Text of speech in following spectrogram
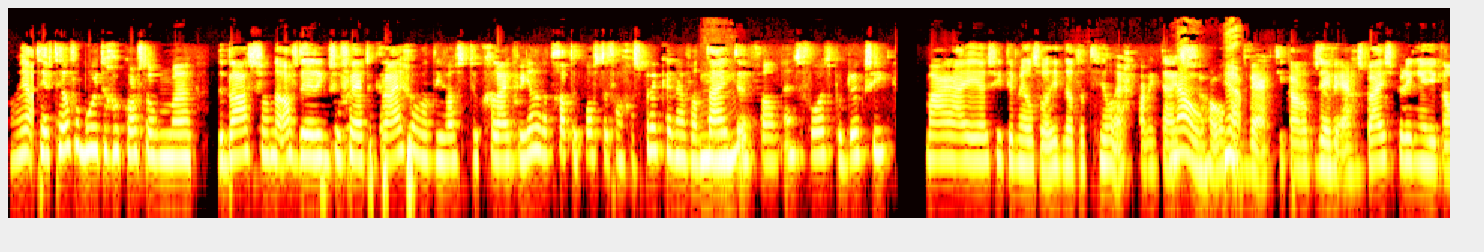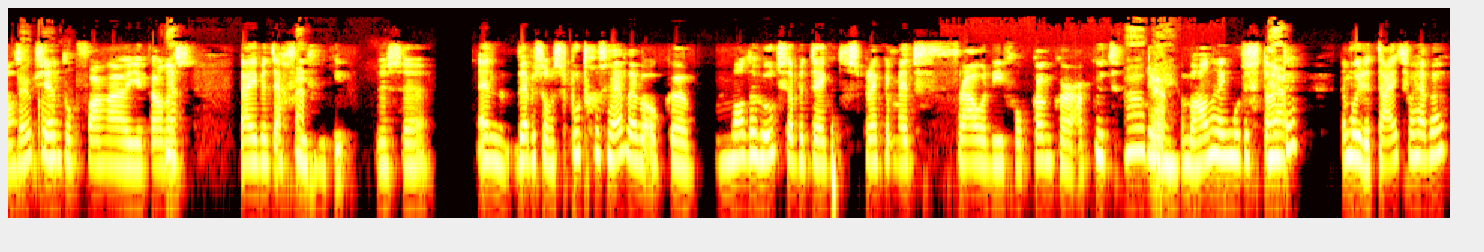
het heeft heel veel moeite gekost om eh, de baas van de afdeling zover te krijgen. Want die was natuurlijk gelijk van ja, dat gaat ten koste van gesprekken en van Mhm. tijd en van enzovoort, productie. Maar hij eh, ziet inmiddels wel in dat het heel erg kwaliteitsverhogend Nou, ja. werkt. Je kan ook eens even ergens bijspringen, je kan een patiënt opvangen, je kan Ja. eens... Ja, je bent echt Ja. vliegende kiep. Dus, eh, en we hebben soms spoedges, hè. we hebben ook eh motherhoods. Dat betekent gesprekken met vrouwen die voor kanker acuut Oh. Ja. een behandeling moeten starten. Daar moet je de tijd voor hebben.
